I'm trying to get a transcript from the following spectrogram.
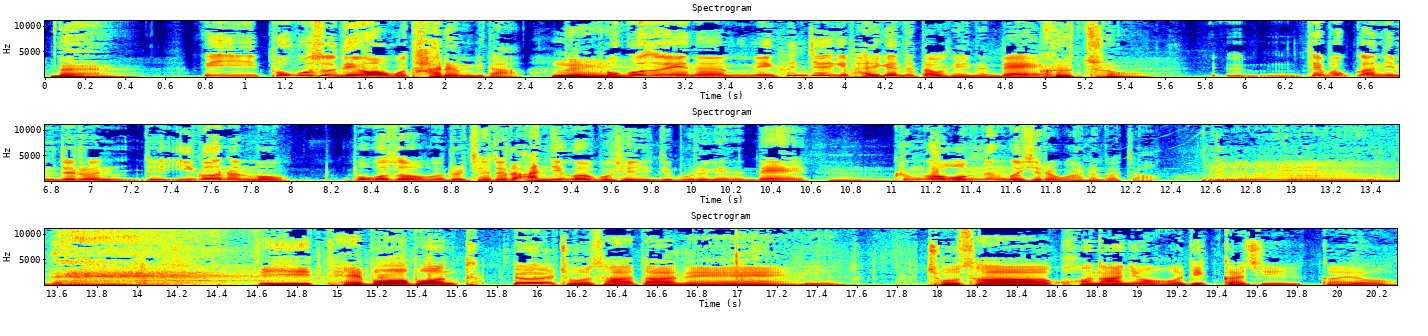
네. 이 보고서 내용하고 다릅니다. 네. 보고서에는 분명히 흔적이 발견됐다고 돼 있는데 그렇죠. 대법관님들은 이제 이거는 뭐 보고서를 제대로 안 읽어 보셨는지 모르겠는데 음. 근거 없는 것이라고 하는 거죠. 이 대법원 특별조사단의 예. 조사 권한이 어디까지일까요?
